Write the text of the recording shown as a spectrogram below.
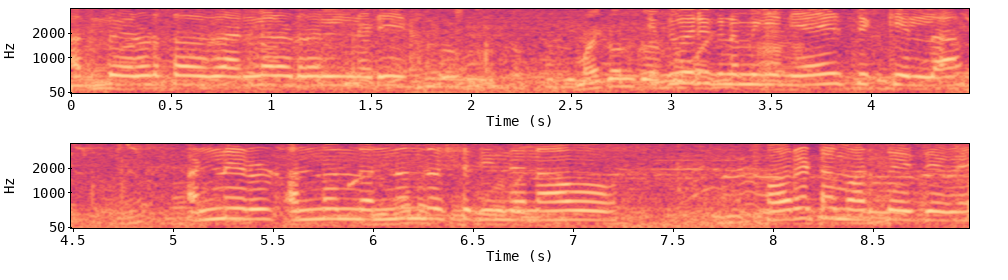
ಹತ್ತು ಎರಡು ಸಾವಿರದ ಹನ್ನೆರಡರಲ್ಲಿ ನಡೆಯಿತು ಇದುವರೆಗೂ ನಮಗೆ ನ್ಯಾಯ ಸಿಕ್ಕಿಲ್ಲ. ಹನ್ನೆರಡು ಹನ್ನೊಂದು ಹನ್ನೊಂದು ವರ್ಷದಿಂದ ನಾವು ಹೋರಾಟ ಮಾಡ್ತಾ ಇದ್ದೇವೆ.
